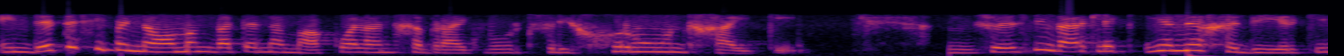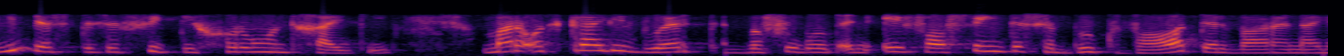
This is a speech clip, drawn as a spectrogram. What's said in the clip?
En dit is die benaming wat in Namakwaland gebruik word vir die grondgeitjie. Um, so is nie werklik enige diertjie nie, dis spesifiek die grondgeitjie. Maar ons kry die woord byvoorbeeld in F.A. Venter se boek Water waarin hy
